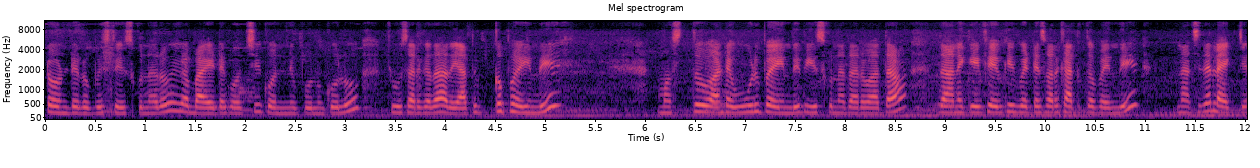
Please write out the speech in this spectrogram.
ట్వంటీ రూపీస్ తీసుకున్నారు. ఇక బయటకు వచ్చి కొన్ని పునుకులు చూసారు కదా అది అతుక్కపోయింది. మస్తు అంటే ఊడిపోయింది తీసుకున్న తర్వాత. దానికి ఫేవ్కి పెట్టేసరికి అతుక్కపోయింది. నచ్చితే లైక్ చేసి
